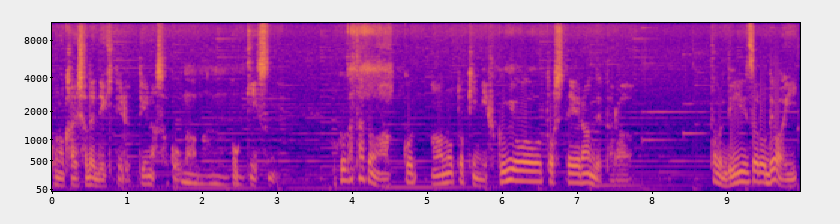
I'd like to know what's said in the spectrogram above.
この会社でできてるっていうのはそこがうんうん大きいですね。僕が多分あっこ、あの時に副業として選んでたら、多分 D0 ではい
